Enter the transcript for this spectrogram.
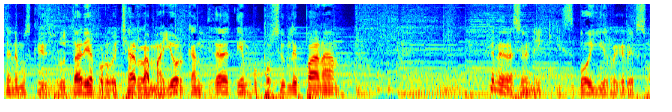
tenemos que disfrutar y aprovechar la mayor cantidad de tiempo posible para Generación X. Voy y regreso.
